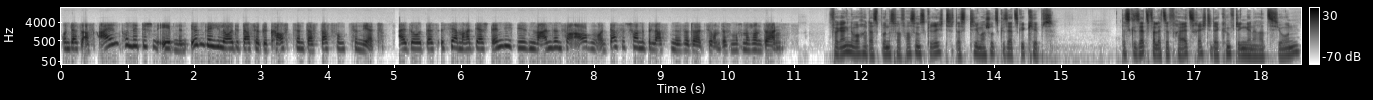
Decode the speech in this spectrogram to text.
und dass auf allen politischen Ebenen irgendwelche Leute dafür gekauft sind, dass das funktioniert. Also das ist ja, man hat ja ständig diesen Wahnsinn vor Augen und das ist schon eine belastende Situation, das muss man schon sagen. Vergangene Woche hat das Bundesverfassungsgericht das Klimaschutzgesetz gekippt. Das Gesetz verletze Freiheitsrechte der künftigen Generationen,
